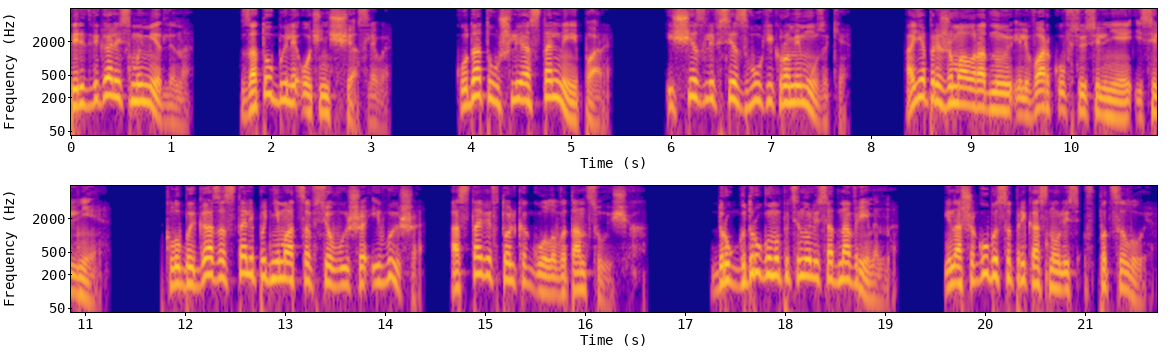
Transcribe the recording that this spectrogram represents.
передвигались мы медленно, зато были очень счастливы. Куда-то ушли остальные пары. Исчезли все звуки, кроме музыки а я прижимал родную Эльварку все сильнее и сильнее. Клубы газа стали подниматься все выше и выше, оставив только головы танцующих. Друг к другу мы потянулись одновременно, и наши губы соприкоснулись в поцелуе.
